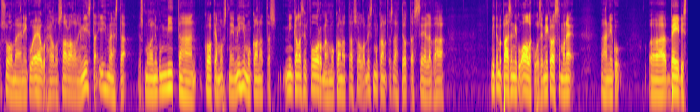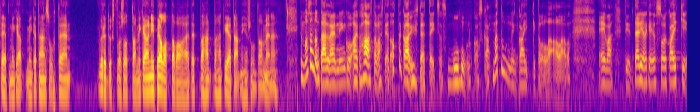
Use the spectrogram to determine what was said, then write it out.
Suomeen niin kuin e-urheilun saralla, niin mistä ihmeestä, jos mulla on niin kuin mitään kokemusta, niin mihin mun kannattaisi, minkälaisilla foorumeilla mun kannattaisi olla, mistä mun kannattaisi lähteä ottaa selvää, miten mä pääsen niin kuin alkuun, se mikä olisi semmoinen vähän niin kuin, uh, baby step, mikä, mikä tämän suhteen yritykset voisi ottaa, mikä on niin pelottavaa, että, että vähän, vähän tietää, mihin suuntaan menee. No mä sanon tälleen niin kuin aika haastavasti, että ottakaa yhteyttä itse asiassa muuhun, koska mä tunnen kaikki tuolla alalla. Ei vaan, tämän jälkeen, jos soi kaikki,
